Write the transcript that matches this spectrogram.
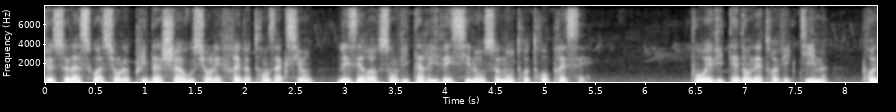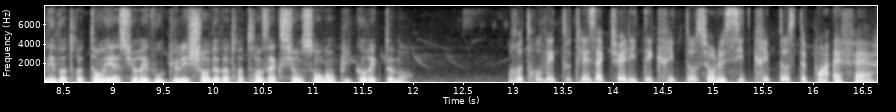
Que cela soit sur le prix d'achat ou sur les frais de transaction, les erreurs sont vite arrivées si l'on se montre trop pressé. Pour éviter d'en être victime, prenez votre temps et assurez-vous que les champs de votre transaction sont remplis correctement. Retrouvez toutes les actualités crypto sur le site cryptost.fr.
